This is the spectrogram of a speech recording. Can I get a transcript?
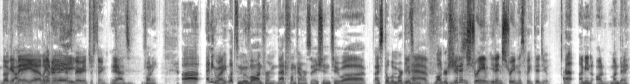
Look at me. Yeah, look, Look at me. at me. That's very interesting. Yeah, it's funny. Uh, anyway, let's move on from that fun conversation to uh, I still been working You have longer shifts. You didn't stream. You didn't stream this week, did you? uh, I mean, on Monday,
